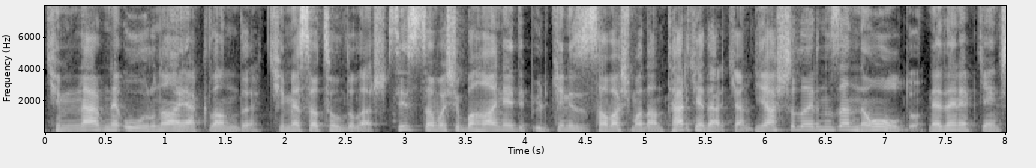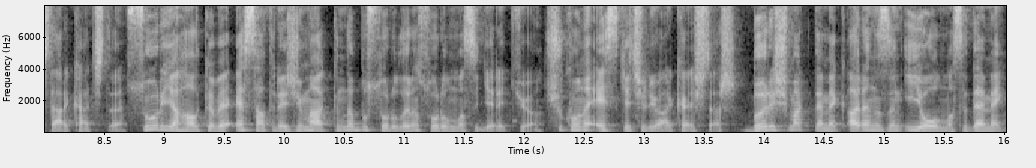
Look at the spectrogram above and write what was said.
Kimler ne uğruna ayaklandı? Kime satıldılar? Siz savaşı bahane edip ülkenizi savaşmadan terk ederken yaşlılarınıza ne oldu? Neden hep gençler kaçtı? Suriye halkı ve Esad rejimi hakkında bu soruların sorulması gerekiyor. Şu konu es geçiliyor arkadaşlar. Barışmak demek aranızın iyi olması demek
